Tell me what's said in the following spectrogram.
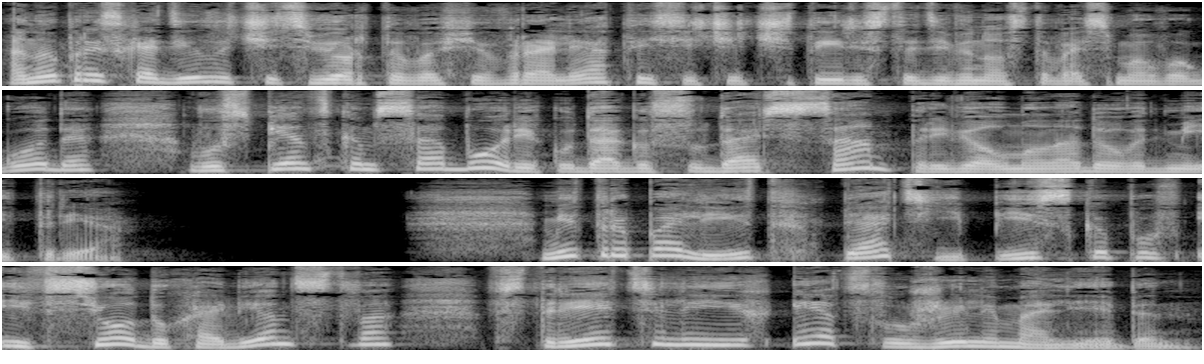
Оно происходило 4 февраля 1498 года в Успенском соборе, куда государь сам привел молодого Дмитрия. Митрополит, пять епископов и все духовенство встретили их и отслужили молебен.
